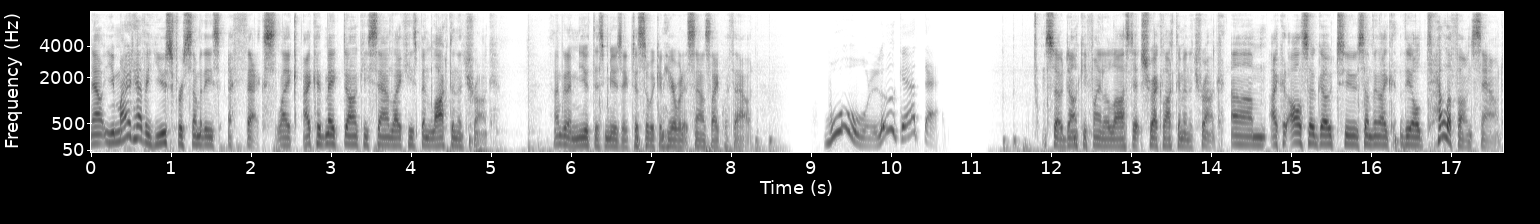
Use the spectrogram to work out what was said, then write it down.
Now, you might have a use for some of these effects. Like I could make Donkey sound like he's been locked in the trunk. I'm going to mute this music just so we can hear what it sounds like without. Woo, look at that. So Donkey finally lost it. Shrek locked him in the trunk. Um, I could also go to something like the old telephone sound.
